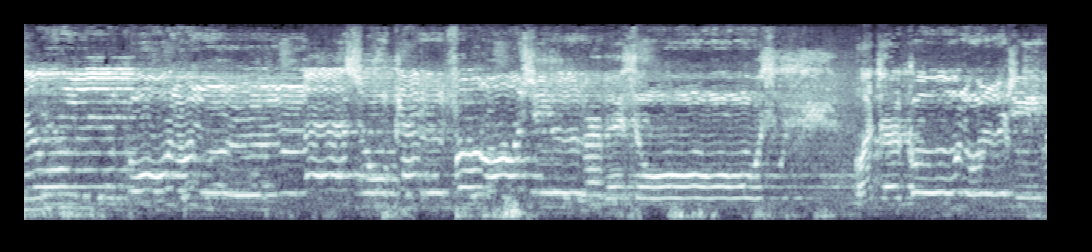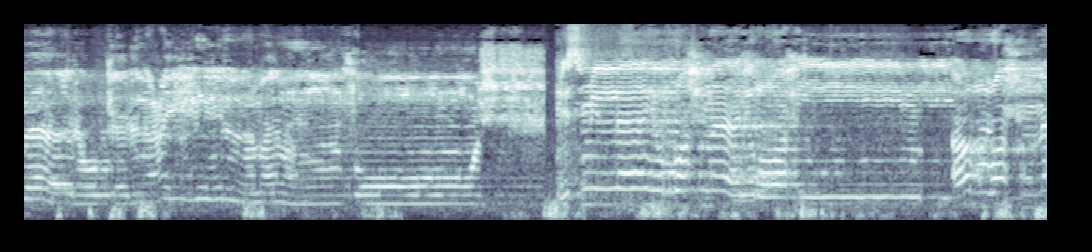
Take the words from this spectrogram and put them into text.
يوم يكون الناس كالفراش المبثوث وتكون الجبال كالعين المنفوش بسم الله الرحمن الرحيم. الرحمن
